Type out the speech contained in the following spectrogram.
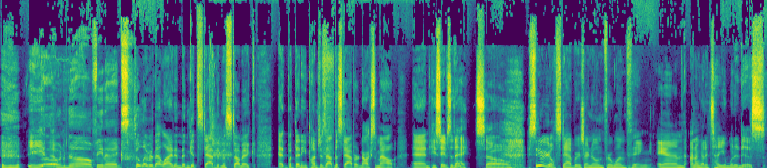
he Oh no, Phoenix. delivered that line and then gets stabbed in the stomach. And, but then he punches out the stabber, knocks him out, and he saves the day. So Serial stabbers are known for one thing, and I don't gotta tell you what it is.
